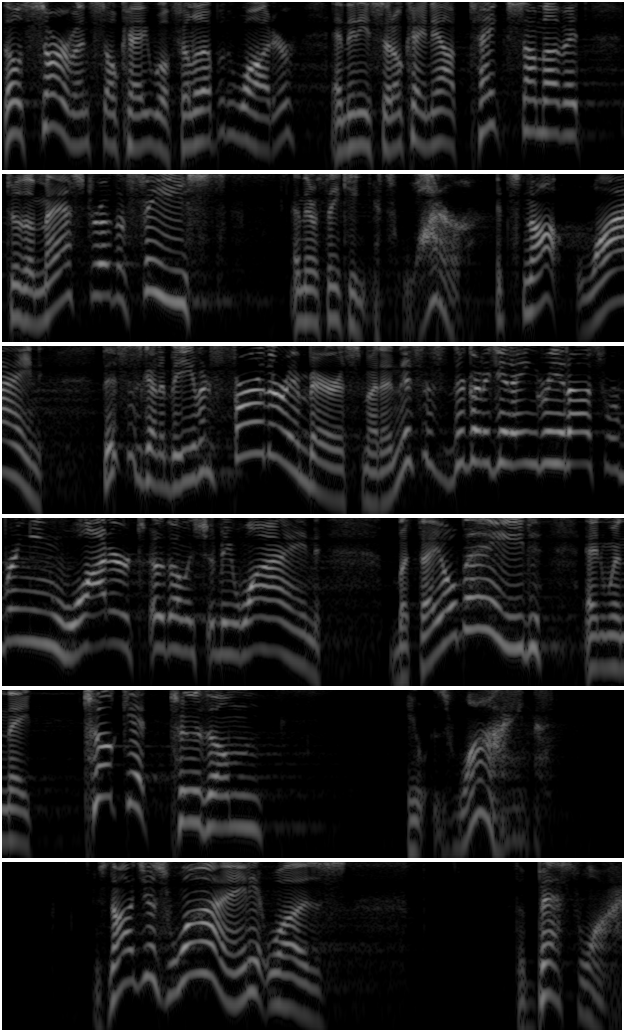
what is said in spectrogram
Those servants, okay, we'll fill it up with water. And then he said, okay, now take some of it to the master of the feast. And they're thinking, it's water, it's not wine. This is going to be even further embarrassment. And this is, they're going to get angry at us. We're bringing water to them. It should be wine. But they obeyed. And when they took it to them, it was wine. It's not just wine, it was the best wine.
